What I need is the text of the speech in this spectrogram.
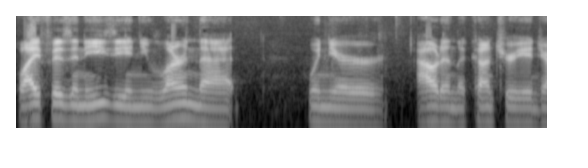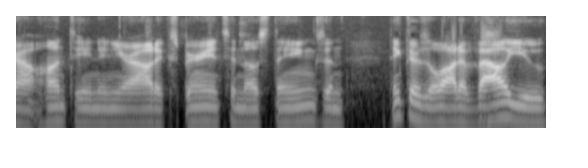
life isn't easy and you learn that when you're out in the country and you're out hunting and you're out experiencing those things and I think there's a lot of value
